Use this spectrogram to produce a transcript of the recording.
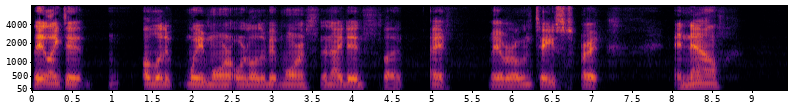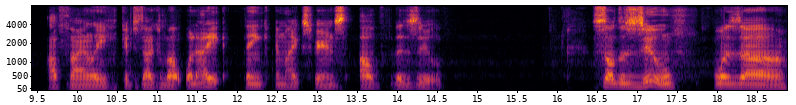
They liked it a little way more or a little bit more than I did, but hey, we have our own taste, right? And now I'll finally get to talk about what I think in my experience of the zoo. So the zoo was uh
